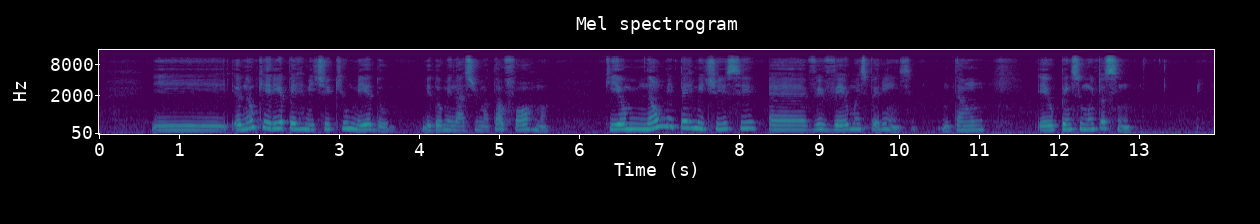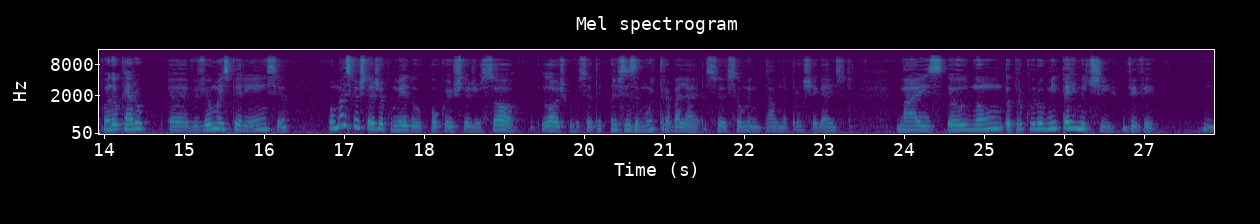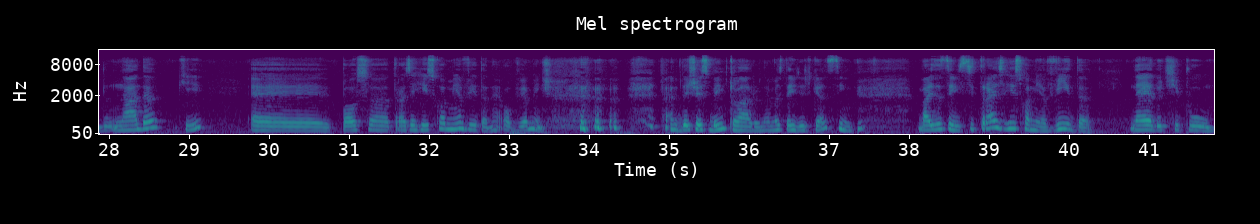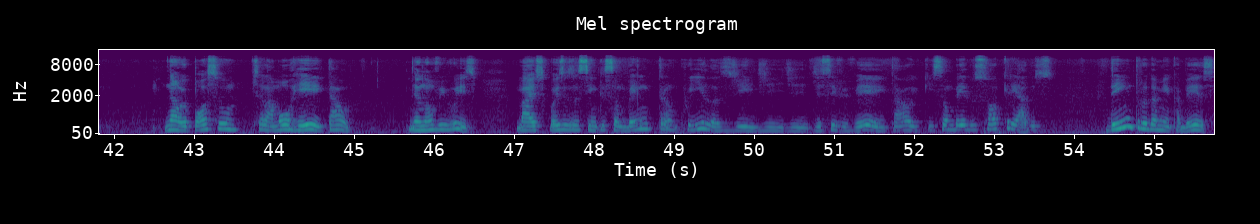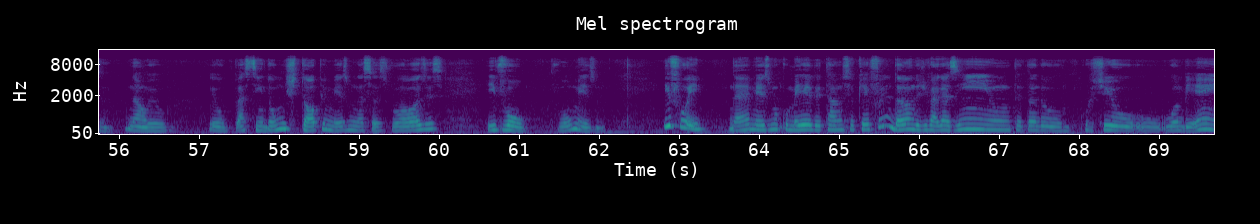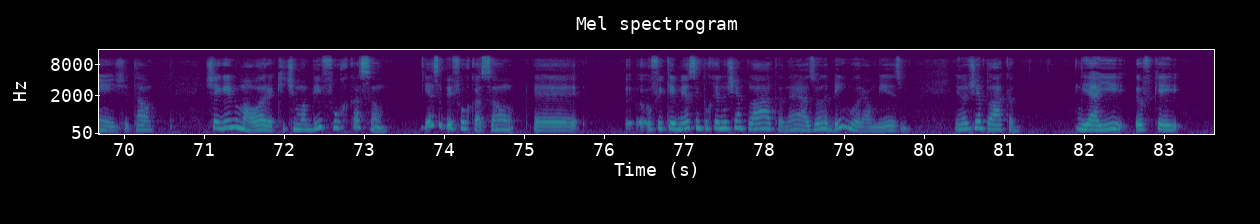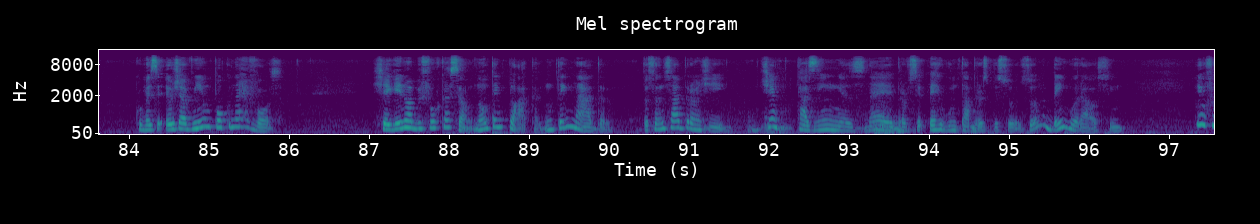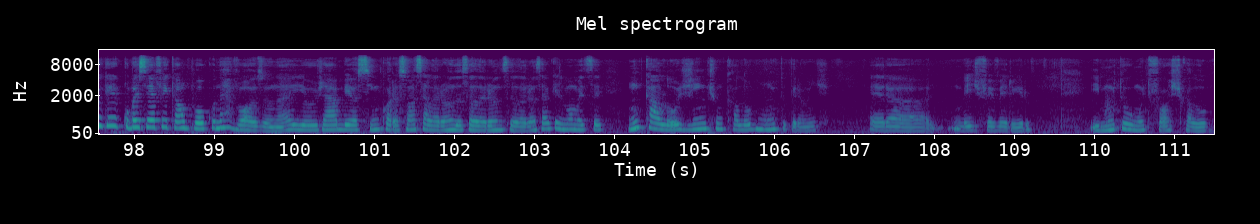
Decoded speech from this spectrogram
E eu não queria permitir que o medo me dominasse de uma tal forma que eu não me permitisse é, viver uma experiência. Então, eu penso muito assim. Quando eu quero é, viver uma experiência, por mais que eu esteja com medo ou que eu esteja só, Lógico, você precisa muito trabalhar seu, seu mental, né, para chegar a isso. Mas eu não, eu procuro me permitir viver nada que é, possa trazer risco à minha vida, né? Obviamente. Deixo isso bem claro, né? Mas tem gente que é assim. Mas assim, se traz risco à minha vida, né? Do tipo, não, eu posso, sei lá, morrer e tal. Eu não vivo isso mas coisas assim que são bem tranquilas de, de, de, de, se viver e tal, e que são medos só criados dentro da minha cabeça, não, eu, eu assim dou um stop mesmo nessas vozes e vou, vou mesmo. E fui, né, mesmo com medo e tal, não sei o que, fui andando devagarzinho, tentando curtir o, o ambiente e tal. Cheguei numa hora que tinha uma bifurcação. E essa bifurcação é, eu fiquei meio assim porque não tinha placa, né? A zona é bem rural mesmo. E não tinha placa. E aí eu fiquei. Comecei, eu já vinha um pouco nervosa. Cheguei numa bifurcação, não tem placa, não tem nada. Você não sabe para onde ir. Tinha casinhas, né, para você perguntar para as pessoas. Zona bem rural assim. E eu fiquei, comecei a ficar um pouco nervosa, né? E eu já meio assim, coração acelerando, acelerando, acelerando. Sabe aquele momento você um calor, gente, um calor muito grande. Era mês de fevereiro e muito, muito forte o calor.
